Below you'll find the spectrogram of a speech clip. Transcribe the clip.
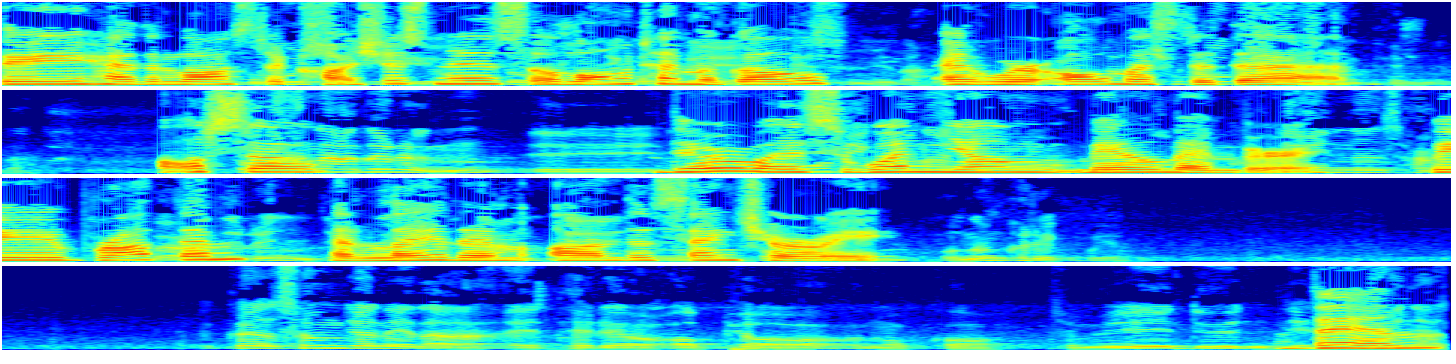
They had lost consciousness a long time ago and we were almost dead. Also, there was one young male member. We brought them and laid them on the sanctuary. Then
